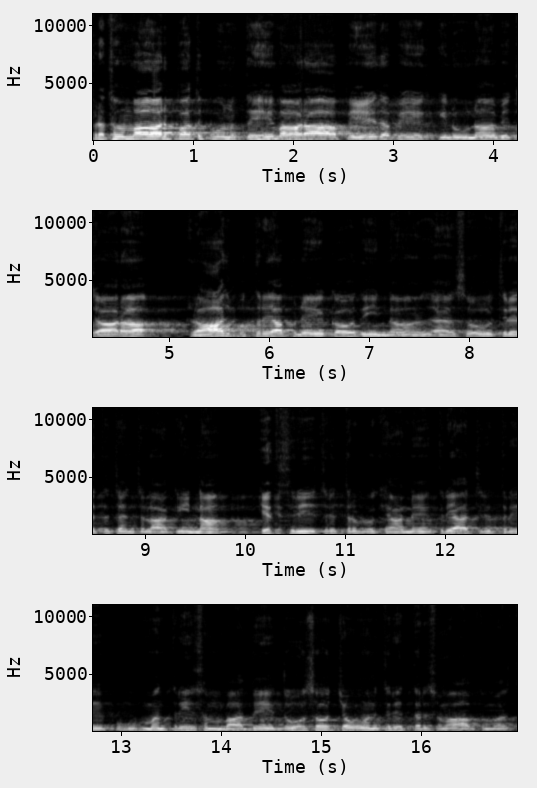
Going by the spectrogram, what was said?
ਪ੍ਰਥਮ ਮਾਰ ਪਤ ਪੁਨ ਤੇ ਮਾਰਾ, ਭੇਦ ਅਪੇਦ ਕਿਨੂ ਨਾ ਵਿਚਾਰਾ ਰਾਜ ਪੁੱਤਰ ਆਪਣੇ ਕਉ ਦੀਨਾ ਐਸੋ ਚਰਿਤ ਚੰਚਲਾ ਕੀਨਾ। ਇਤ ਸ੍ਰੀ ਚਰਿਤ੍ਰ ਵਿਖਿਆਨੇ ਤ੍ਰਿਆ ਚਰਿਤਰੇ ਭੂਪ ਮੰਤਰੀ ਸੰਵਾਦੇ 254 ਚਰਿਤ੍ਰ ਸਮਾਪਤ ਮਸਤ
